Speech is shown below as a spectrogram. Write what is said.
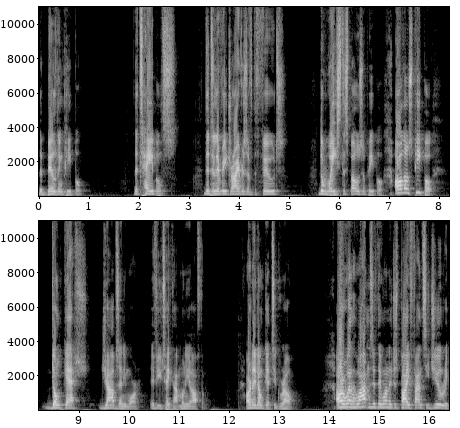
the building people, the tables, the delivery drivers of the food, the waste disposal people. All those people don't get jobs anymore if you take that money off them, or they don't get to grow. Or, well, what happens if they want to just buy fancy jewelry?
